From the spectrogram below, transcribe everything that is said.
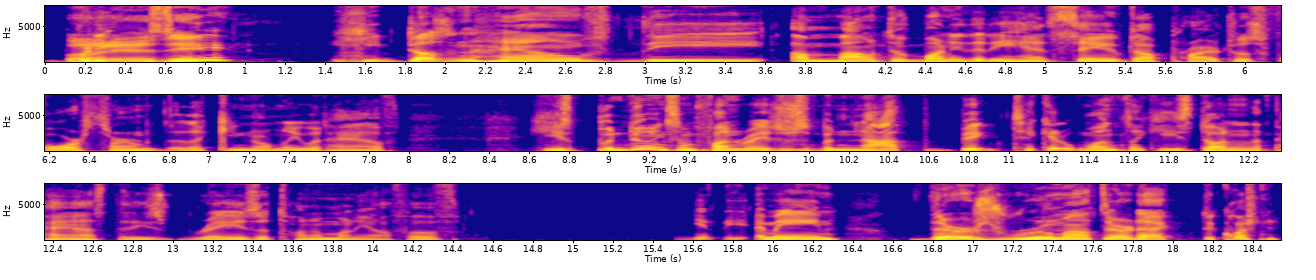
But, is he? He doesn't have the amount of money that he had saved up prior to his fourth term, like he normally would have. He's been doing some fundraisers, but not the big ticket ones like he's done in the past that he's raised a ton of money off of. I mean, there's room out there that the question.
